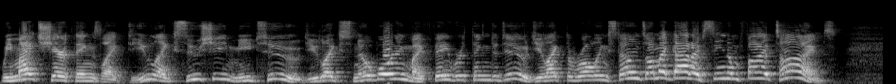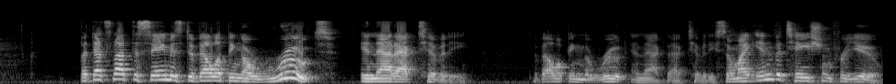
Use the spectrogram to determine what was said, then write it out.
We might share things like, do you like sushi? Me too. Do you like snowboarding? My favorite thing to do. Do you like the Rolling Stones? Oh my God, I've seen them five times. But that's not the same as developing a root in that activity. Developing the root in that activity. So, my invitation for you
